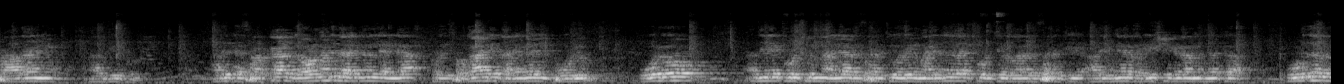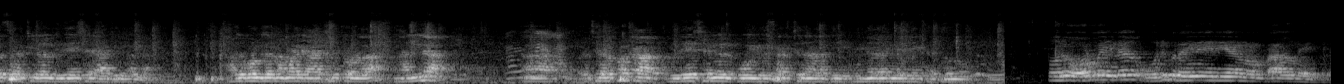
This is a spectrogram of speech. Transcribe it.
പ്രാധാന്യം നൽകിയിട്ടുണ്ട്. അതിന്റെ സർക്കാർ ഗവൺമെന്റ് തലങ്ങളിലല്ല സ്വകാര്യ തലങ്ങളിൽ പോലും ഓരോ അതിനെക്കുറിച്ചും നല്ല റിസർച്ച് ഒരു മരുന്നുകളെ കുറിച്ചുള്ള റിസർച്ച് അതെങ്ങനെ പരീക്ഷിക്കണം എന്നൊക്കെ കൂടുതൽ റിസർച്ചുകൾ വിദേശ രാജ്യങ്ങളിലാണ്. അതുകൊണ്ട് നമ്മുടെ രാജ്യത്തുള്ള നല്ല ചെറുപ്പക്കാർ വിദേശങ്ങളിൽ പോയി റിസർച്ച് നടത്തി ഉന്നതങ്ങളിലേക്ക് എത്തുന്നു. ഒരു ഓർമ്മയിൽ ഒരു ബ്രെയിൻ ഏരിയ ആണ് ഉണ്ടാകുന്നതെങ്കിൽ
